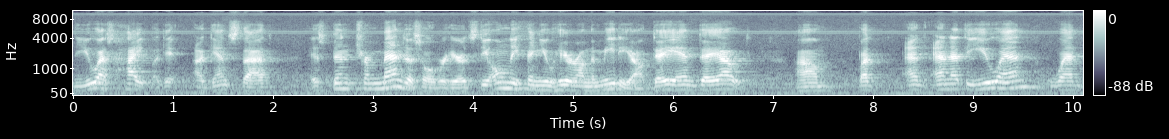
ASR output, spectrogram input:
the U.S. hype against that has been tremendous over here. It's the only thing you hear on the media, day in, day out. Um, but and, and at the UN, when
